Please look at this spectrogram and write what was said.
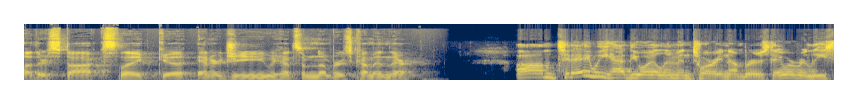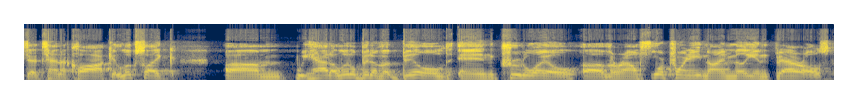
Other stocks like uh, energy, we had some numbers come in there. Um, today we had the oil inventory numbers. They were released at 10 o'clock. It looks like um, we had a little bit of a build in crude oil of around 4.89 million barrels.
